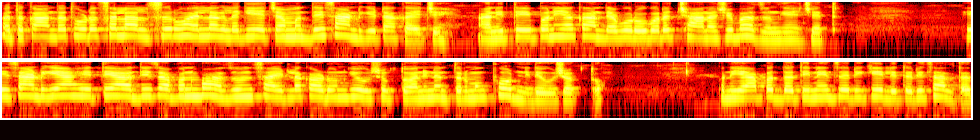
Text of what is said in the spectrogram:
आता कांदा थोडासा लालसर व्हायला लागला की याच्यामध्ये सांडगे टाकायचे. आणि ते पण या कांद्याबरोबरच छान असे भाजून घ्यायचेत. हे सांडगे आहे ते आधीच आपण भाजून साईडला काढून घेऊ शकतो आणि नंतर मग फोडणी देऊ शकतो. पण या पद्धतीने जरी केले तरी चालतात.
